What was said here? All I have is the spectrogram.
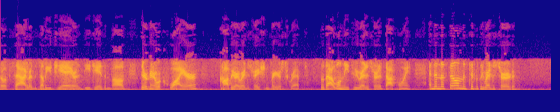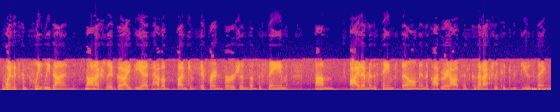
so if SAG or the WGA or the DGA is involved, they're going to require copyright registration for your script. So that will need to be registered at that point. And then the film is typically registered when it's completely done. It's not actually a good idea to have a bunch of different versions of the same um, item or the same film in the Copyright Office because that actually could confuse things.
